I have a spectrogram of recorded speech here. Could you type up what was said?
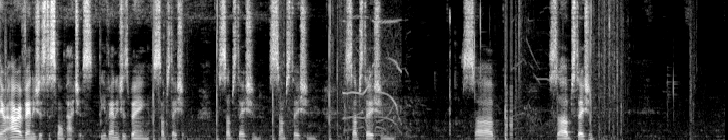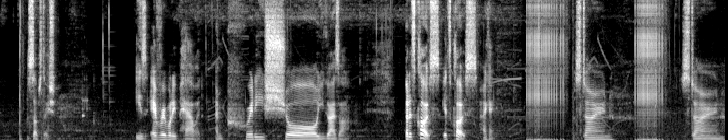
There are advantages to small patches. The advantages being substation, substation, substation, substation, sub, substation, substation. Is everybody powered? I'm pretty sure you guys are. But it's close. It's close. Okay. Stone. Stone.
